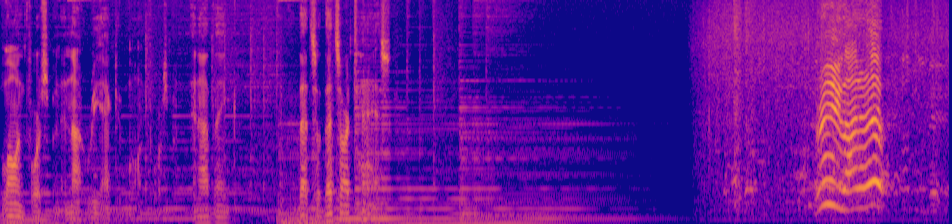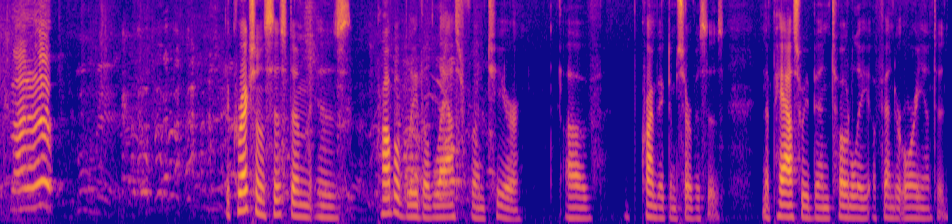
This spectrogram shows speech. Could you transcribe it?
law enforcement and not reactive law enforcement. And I think that's, that's our task. Three, line it up. Line it up. The correctional system is probably the last frontier of crime victim services. In the past, we've been totally offender-oriented.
